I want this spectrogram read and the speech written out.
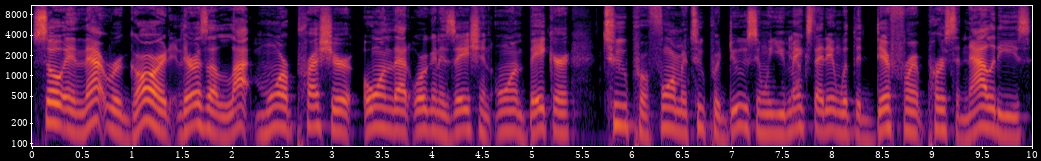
So in that regard, there is a lot more pressure on that organization, on Baker to perform and to produce. And when you mix that in with the different personalities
